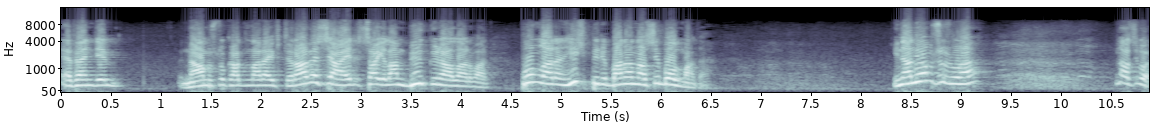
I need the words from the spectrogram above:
Efendim namuslu kadınlara iftira vesaire sayılan büyük günahlar var. Bunların hiçbiri bana nasip olmadı. İnanıyor musunuz buna? Nasip ol.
